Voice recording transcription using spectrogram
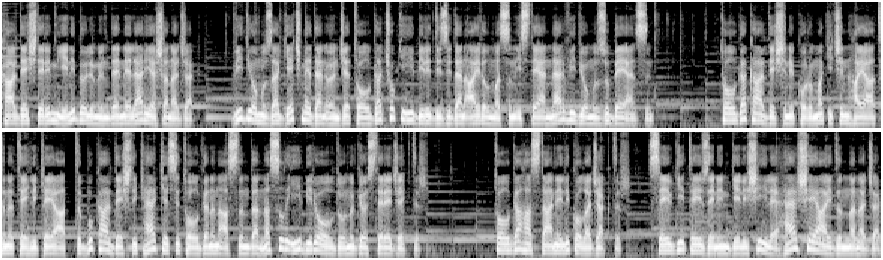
Kardeşlerim yeni bölümünde neler yaşanacak? Videomuza geçmeden önce Tolga çok iyi biri diziden ayrılmasın isteyenler videomuzu beğensin. Tolga kardeşini korumak için hayatını tehlikeye attı. Bu kardeşlik herkesi Tolga'nın aslında nasıl iyi biri olduğunu gösterecektir. Tolga hastanelik olacaktır. Sevgi teyzenin gelişiyle her şey aydınlanacak.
